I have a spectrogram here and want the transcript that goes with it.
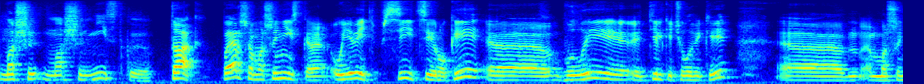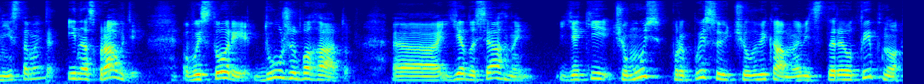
маши, машиністкою. Так, перша машиністка. Уявіть, всі ці роки е, були тільки чоловіки. е, Машиністами, і насправді в історії дуже багато е, є досягнень, які чомусь приписують чоловікам, навіть стереотипно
